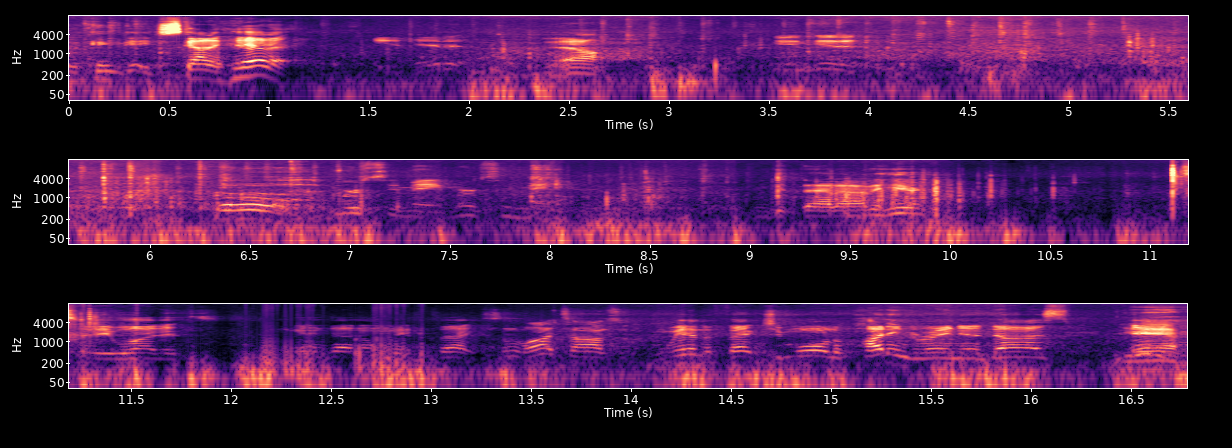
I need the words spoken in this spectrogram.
We can get, just got to hit it. Can't hit it. Yeah. Can't hit it. Ugh, mercy me, mercy me. Get that out of here. Tell you what, it's, wind doesn't only affect. A lot of times, wind affects you more on the putting green than it does. Yeah.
